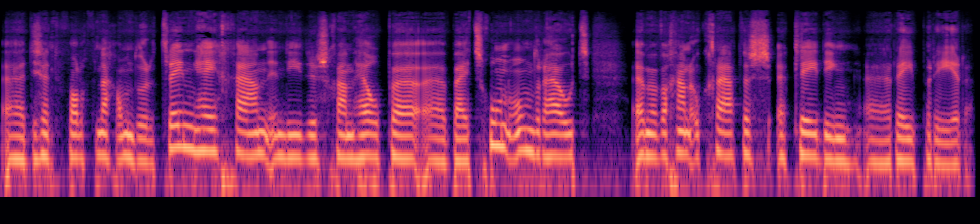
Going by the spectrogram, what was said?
die zijn toevallig vandaag allemaal door de training heen gegaan. En die dus gaan helpen bij het schoenonderhoud. maar we gaan ook gratis kleding repareren.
